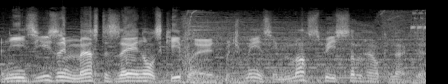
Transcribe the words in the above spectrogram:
And he's using Master Xehanort's Keyblade, which means he must be somehow connected.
